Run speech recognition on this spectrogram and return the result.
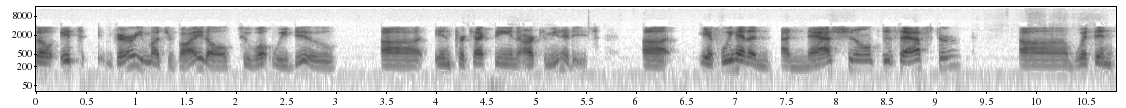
So it's very much vital to what we do uh, in protecting our communities. Uh, if we had a, a national disaster, uh, within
